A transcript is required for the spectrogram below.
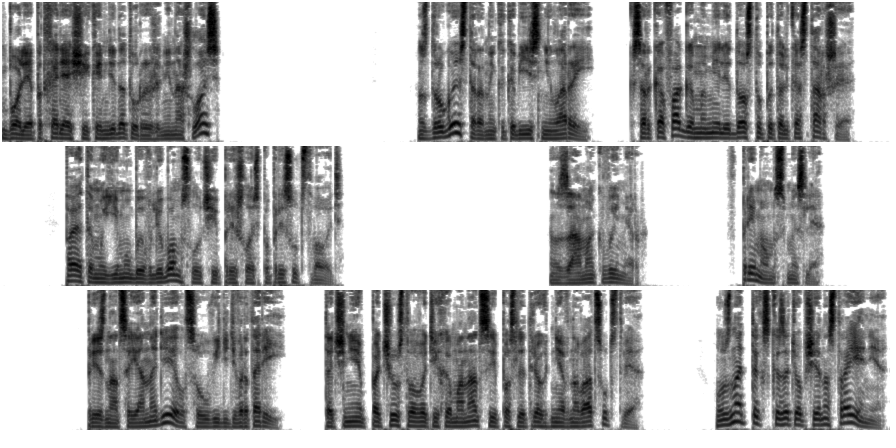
Более подходящей кандидатуры же не нашлось. С другой стороны, как объяснила Рэй, к саркофагам имели доступы только старшие, поэтому ему бы в любом случае пришлось поприсутствовать. Замок вымер. В прямом смысле. Признаться, я надеялся увидеть вратарей. Точнее, почувствовать их эманации после трехдневного отсутствия. Узнать, так сказать, общее настроение.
